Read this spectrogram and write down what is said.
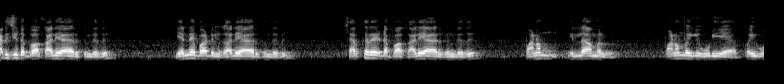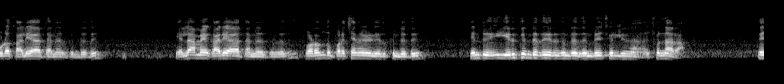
அரிசி டப்பா காலியாக இருக்கின்றது எண்ணெய் பாட்டில் காலியாக இருக்கின்றது சர்க்கரை டப்பா காலியாக இருக்கின்றது பணம் இல்லாமல் பணம் வைக்கக்கூடிய பை கூட காலியாகத்தான் இருக்கின்றது எல்லாமே காலியாகத்தான் இருக்கின்றது தொடர்ந்து பிரச்சனைகள் இருக்கின்றது என்று இருக்கின்றது இருக்கின்றது என்று சொல்லி சொன்னாராம். இதை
